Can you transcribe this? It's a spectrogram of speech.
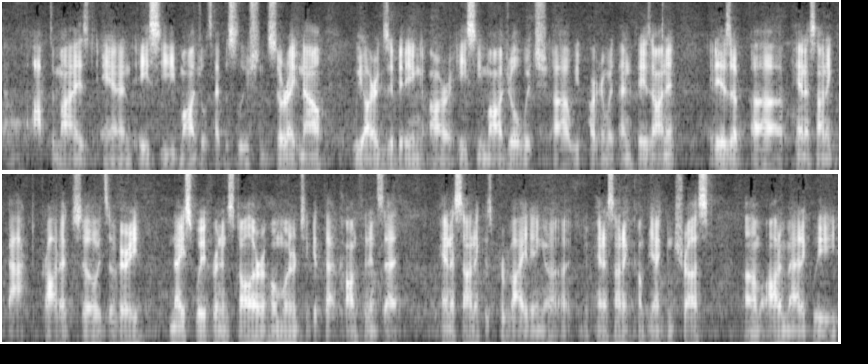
uh, optimized and AC module type of solutions. So right now we are exhibiting our AC module, which uh, we've partnered with Enphase on it. It is a, a Panasonic backed product, so it's a very nice way for an installer or a homeowner to get that confidence that Panasonic is providing a you know, Panasonic company I can trust. Um, automatically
